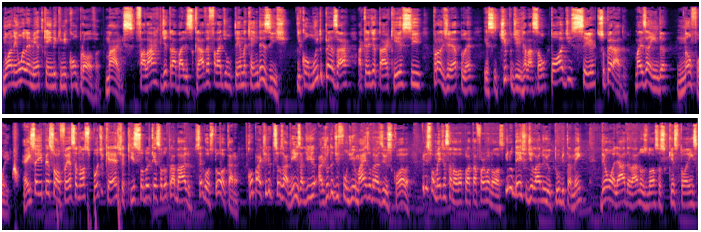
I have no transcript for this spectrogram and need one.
Não há nenhum elemento que ainda que me comprova. Mas falar de trabalho escravo é falar de um tema que ainda existe e com muito pesar acreditar que esse projeto, né, esse tipo de relação pode ser superado, mas ainda não foi. É isso aí, pessoal. Foi esse nosso podcast aqui sobre a questão do trabalho. Você gostou, cara? Compartilhe com seus amigos, ajuda a difundir mais o Brasil Escola, principalmente essa nova plataforma nossa. E não deixe de ir lá no YouTube também, dê uma olhada lá nas nossas questões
